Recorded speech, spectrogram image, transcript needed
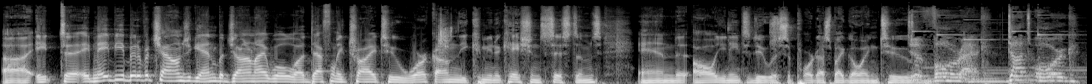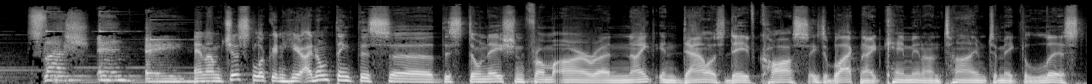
Uh, it uh, it may be a bit of a challenge again, but John and I will uh, definitely try to work on the communication systems. And uh, all you need to do is support us by going to Dvorak.org slash N-A. And I'm just looking here. I don't think this uh, this donation from our uh, knight in Dallas, Dave Koss, he's a Black Knight, came in on time to make the list.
